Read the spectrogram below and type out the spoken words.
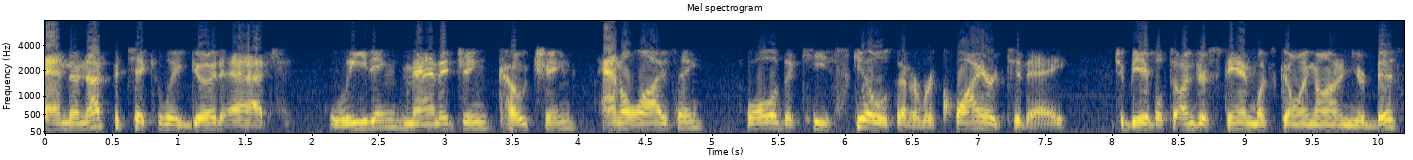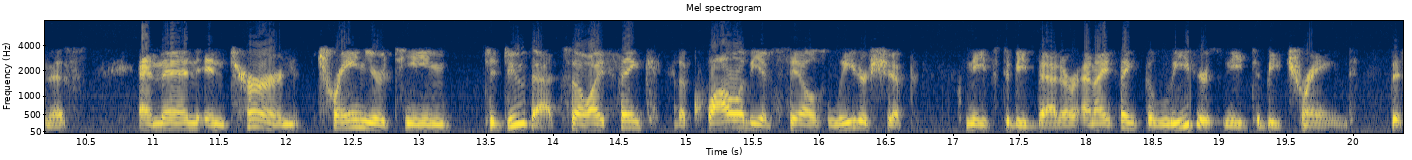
and they're not particularly good at leading, managing, coaching, analyzing, all of the key skills that are required today to be able to understand what's going on in your business and then in turn train your team to do that. So I think the quality of sales leadership needs to be better and I think the leaders need to be trained. The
